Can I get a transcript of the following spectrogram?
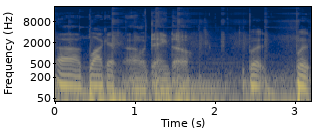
uh, block it. Oh, dang, though. But, but,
